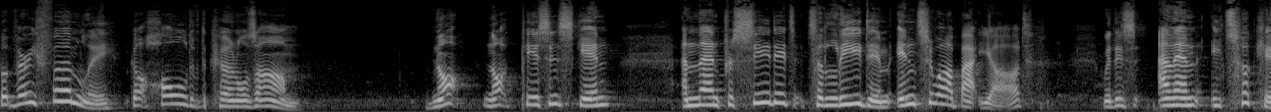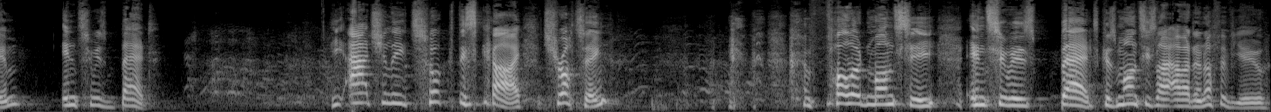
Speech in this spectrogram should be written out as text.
but very firmly, got hold of the colonel's arm. Not, not piercing skin, and then proceeded to lead him into our backyard with his, and then he took him into his bed. He actually took this guy trotting and followed Monty into his bed because Monty's like, I've had enough of you.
